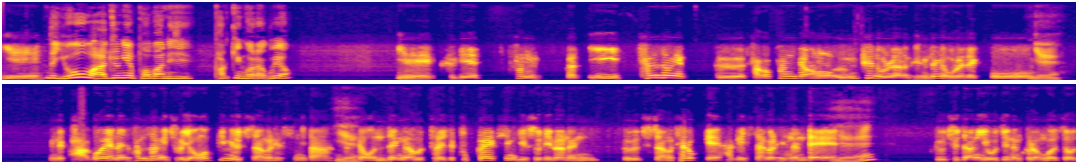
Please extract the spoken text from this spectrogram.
예. 근데 요 와중에 법안이 바뀐 거라고요? 예, 그게 참, 그니까 이 삼성의 그 작업 환경 은폐 논란은 굉장히 오래됐고, 예. 근데 과거에는 삼성이 주로 영업 비밀 주장을 했습니다. 예. 근데 언젠가부터 이제 국가 핵심 기술이라는 그 주장을 새롭게 하기 시작을 했는데, 예. 그 주장이 요지는 그런 거죠.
